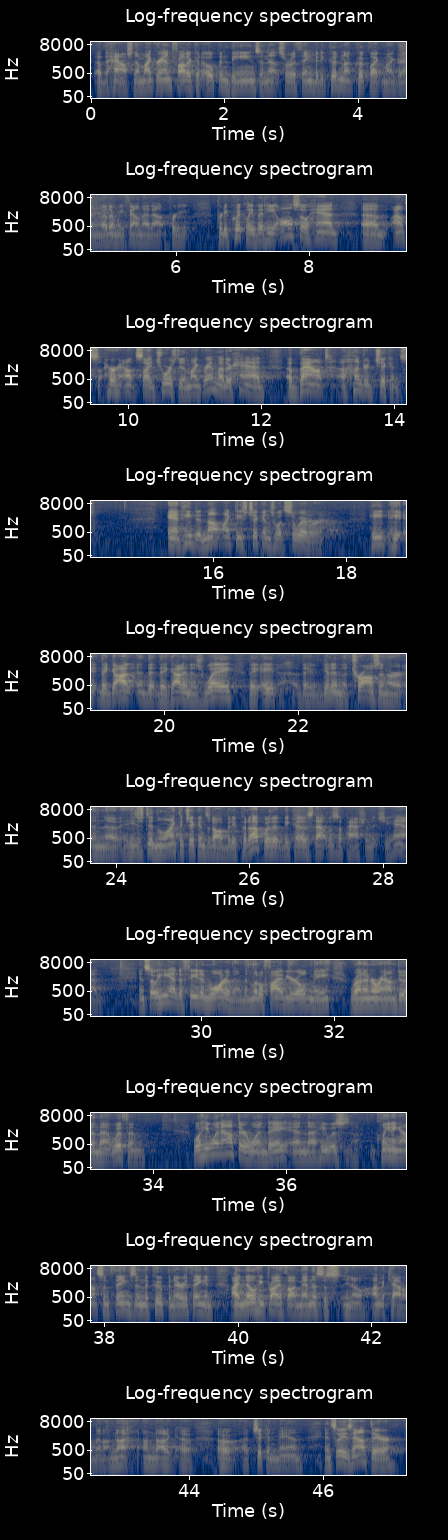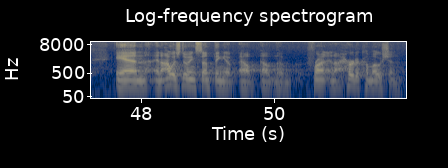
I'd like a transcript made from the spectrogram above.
of the house. Now, my grandfather could open beans and that sort of thing, but he could not cook like my grandmother, and we found that out pretty, pretty quickly. But he also had um, outside, her outside chores to do. My grandmother had about a hundred chickens, and he did not like these chickens whatsoever. He, he, they, got, they got in his way. They ate. They get in the troughs, and, are, and uh, he just didn't like the chickens at all. But he put up with it because that was a passion that she had. And so he had to feed and water them, and little five year old me running around doing that with him. Well, he went out there one day and uh, he was cleaning out some things in the coop and everything. And I know he probably thought, man, this is, you know, I'm a cattleman. I'm not, I'm not a, a, a chicken man. And so he's out there, and, and I was doing something out, out in the front, and I heard a commotion.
